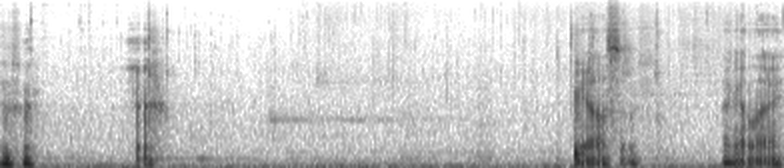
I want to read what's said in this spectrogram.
pretty awesome. I can't lie.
